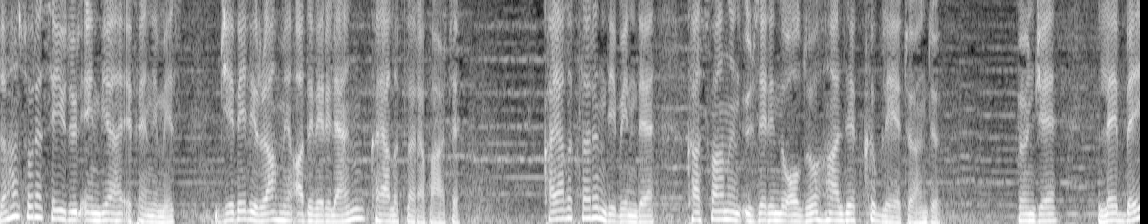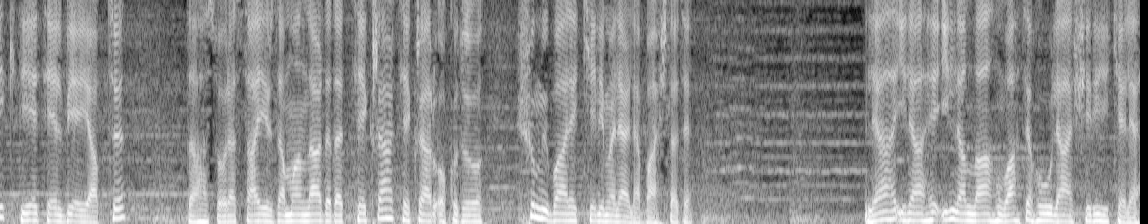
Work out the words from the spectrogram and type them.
Daha sonra Seyyidül Enbiya Efendimiz Cebeli Rahme adı verilen kayalıklara vardı. Kayalıkların dibinde kasvanın üzerinde olduğu halde kıbleye döndü. Önce lebbeyk diye telbiye yaptı, daha sonra sair zamanlarda da tekrar tekrar okuduğu şu mübarek kelimelerle başladı. La ilahe illallah vahdehu la şerike leh.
